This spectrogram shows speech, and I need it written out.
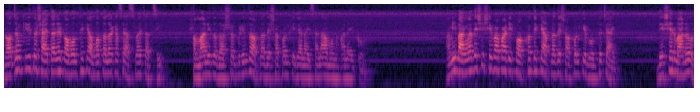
রজমকৃত শায়তানের কবল থেকে আল্লাহ তালার কাছে আশ্রয় চাচ্ছি। সম্মানিত দর্শকবৃন্দ, আপনাদের সকলকে জানাই সালাম আলাইকুম। আমি বাংলাদেশি সেবা পার্টির পক্ষ থেকে আপনাদের সকলকে বলতে চাই, দেশের মানুষ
